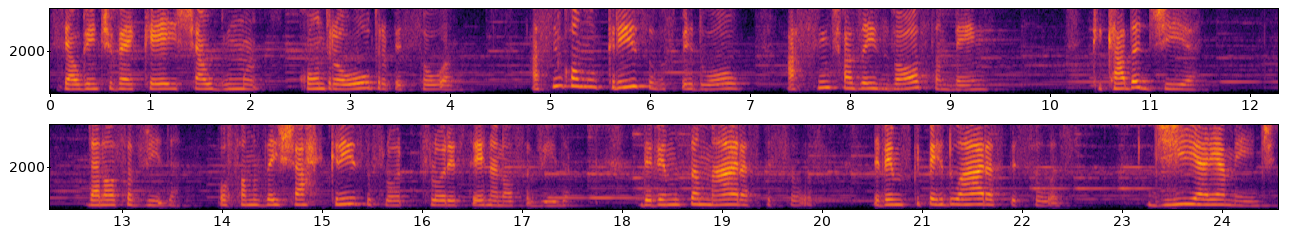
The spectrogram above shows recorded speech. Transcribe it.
se alguém tiver queixa alguma contra outra pessoa. Assim como Cristo vos perdoou, assim fazeis vós também. Que cada dia da nossa vida possamos deixar Cristo florescer na nossa vida. Devemos amar as pessoas, devemos que perdoar as pessoas diariamente,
